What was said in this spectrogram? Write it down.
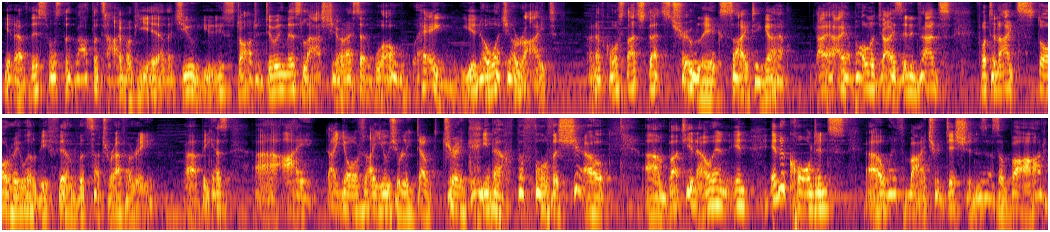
You know, this was the, about the time of year that you, you started doing this last year. And I said, Whoa, hey, you know what? You're right. And of course, that's that's truly exciting. Uh, I, I apologize in advance for tonight's story will be filled with such reverie. Uh, because uh, I, I, I usually don't drink, you know, before the show. Um, but, you know, in, in, in accordance uh, with my traditions as a bard,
